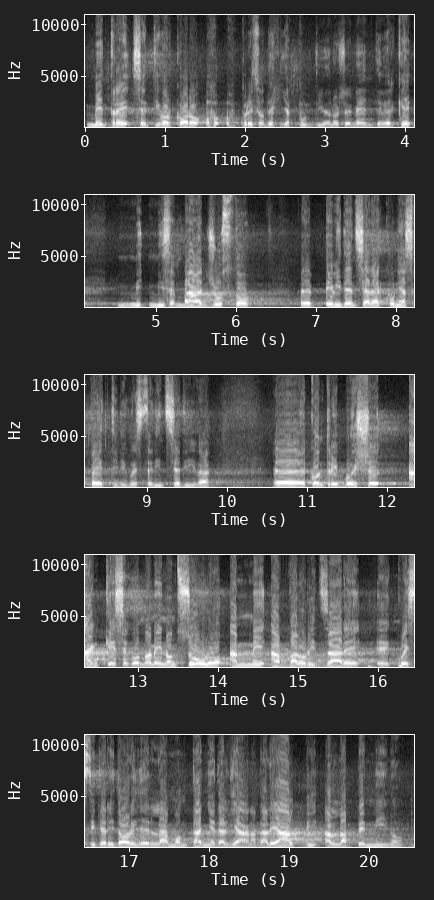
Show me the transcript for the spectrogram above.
mentre sentivo il coro ho preso degli appunti velocemente perché mi, mi sembrava giusto eh, evidenziare alcuni aspetti di questa iniziativa, eh, contribuisce anche secondo me non solo a, me, a valorizzare eh, questi territori della montagna italiana, dalle Alpi all'Appennino,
